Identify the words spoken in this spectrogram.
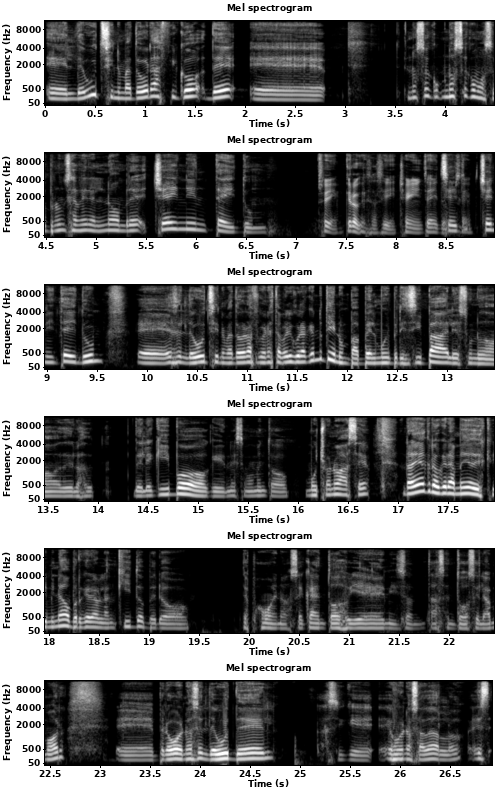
el debut cinematográfico de, eh, no, sé, cómo- no sé cómo se pronuncia bien el nombre, Channing Tatum. Sí, creo que es así. Channing Tatum. Ch- sí. Channing Tatum eh, es el debut cinematográfico en esta película que no tiene un papel muy principal, es uno de los del equipo que en ese momento mucho no hace. En realidad creo que era medio discriminado porque era blanquito, pero después bueno, se caen todos bien y son, hacen todos el amor. Eh, pero bueno, es el debut de él, así que es bueno saberlo. Es,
